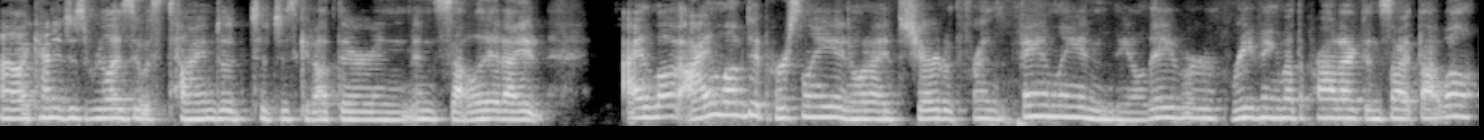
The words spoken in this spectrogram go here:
Uh, i kind of just realized it was time to, to just get out there and, and sell it. I I love I loved it personally, and when I shared with friends and family, and you know they were raving about the product, and so I thought, well,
